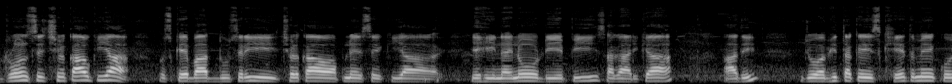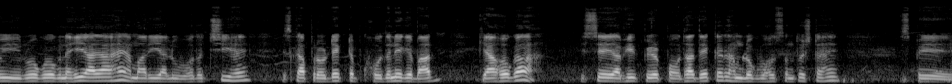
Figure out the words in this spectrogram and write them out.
ड्रोन से छिड़काव किया, उसके बाद दूसरी छिड़काव अपने से किया, यही नैनो, डीएपी, सगारिका आदि, जो अभी तक इस खेत में कोई रोग वोग नहीं आया है, हमारी आलू बहुत अच्छी है। इसका प्रोडक्ट अब खोदने के बाद क्या होगा? इससे अभी पेड़ पौधा देखकर हम लोग बहुत संतुष्ट हैं। इस पे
